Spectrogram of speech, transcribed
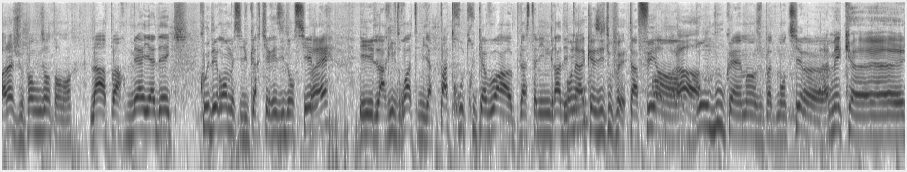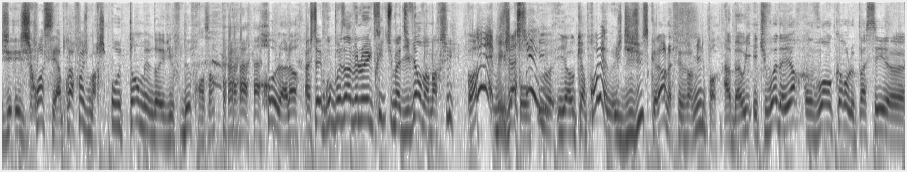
Voilà, je veux pas vous entendre. hein. là à part Mériadec Codéran mais c'est du quartier résidentiel Ouais. Et la rive droite, mais il n'y a pas trop de trucs à voir, euh, place Stalingrad et On tout. a quasi tout fait. T'as fait Oh, un voilà. bon bout quand même, hein, je vais pas te mentir. euh. Ah, mec, euh, je crois que c'est la première fois que je marche autant même dans les villes de France. hein. oh là là. Ah, je t'avais proposé un vélo électrique, tu m'as dit viens, on va marcher. Ouais, mais j'assume, il n'y a aucun problème. Je dis juste que là, on a fait 20 000 pas. Ah bah oui, et tu vois d'ailleurs, on voit encore le passé euh,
